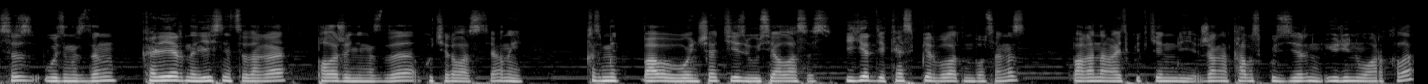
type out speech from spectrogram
сіз өзіңіздің карьерный лестницадағы положениеңізді көтере аласыз. Яғни қызмет бабы бойынша тез өсе аласыз. Егер де кәсіпкер болатын болсаңыз бағана айтып кеткенімдей жаңа табыс көздерін үйрену арқылы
